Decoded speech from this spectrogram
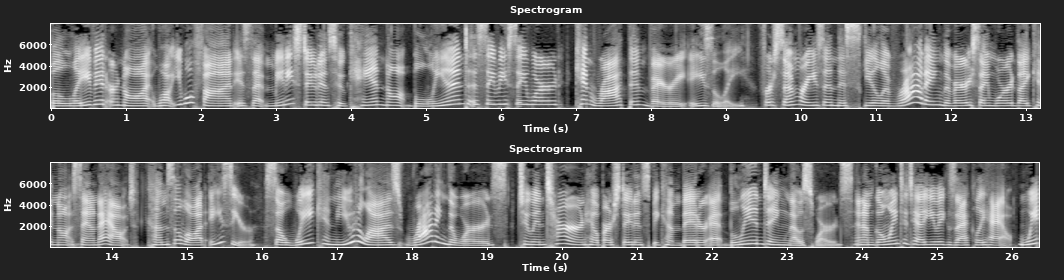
Believe it or not, what you will find is that many students who cannot blend a CVC word can write them very easily. For some reason, this skill of writing the very same word they cannot sound out comes a lot easier. So we can utilize writing the words to in turn help our students become better at blending those words. And I'm going to tell you exactly how. When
